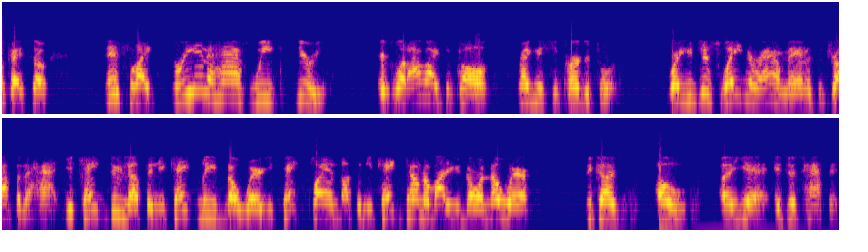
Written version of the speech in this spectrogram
Okay, so this like three and a half week period is what I like to call pregnancy purgatory where you're just waiting around, man, at the drop of the hat. You can't do nothing. You can't leave nowhere. You can't plan nothing. You can't tell nobody you're going nowhere because, oh, uh, yeah, it just happened,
